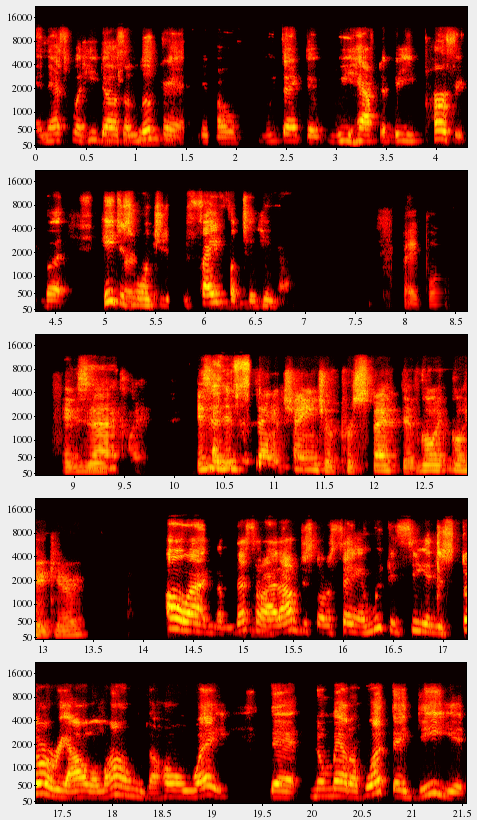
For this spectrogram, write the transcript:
and that's what he doesn't look at you know we think that we have to be perfect but he just perfect. wants you to be faithful to him faithful exactly isn't, isn't that a change of perspective? Go ahead go ahead carrie. Oh I, that's all right. I'm just going to say and we can see in the story all along the whole way that no matter what they did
